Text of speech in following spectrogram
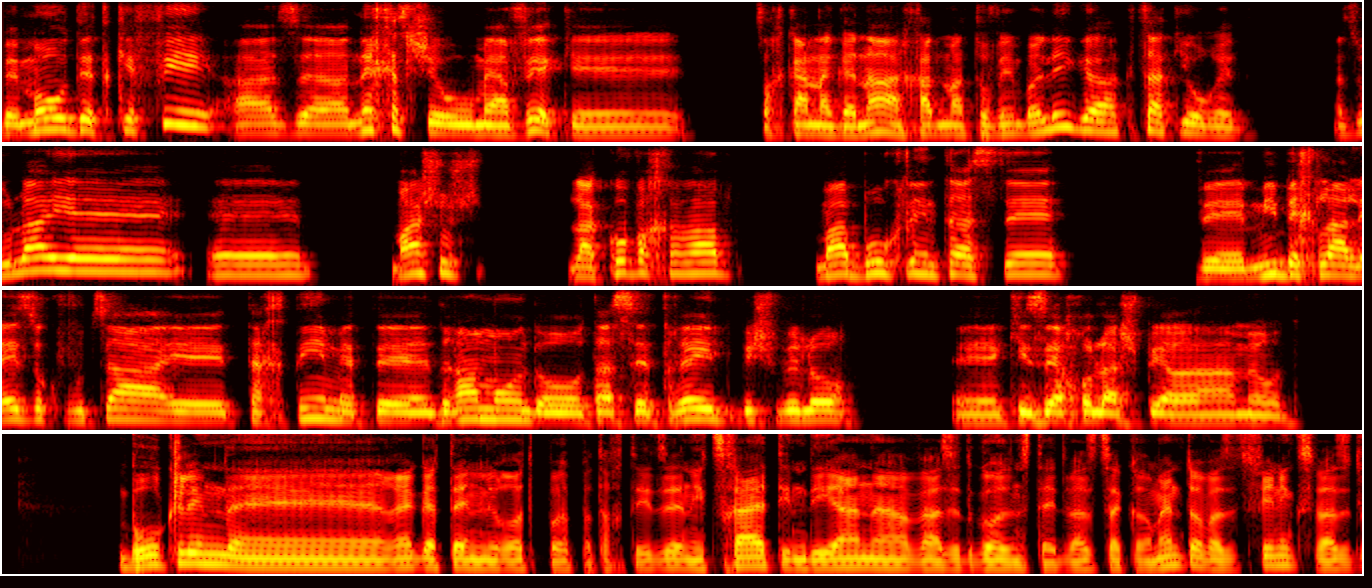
במוד התקפי, אז הנכס שהוא מהווה כשחקן הגנה, אחד מהטובים בליגה, קצת יורד. אז אולי אה, אה, משהו ש... לעקוב אחריו, מה ברוקלין תעשה, ומי בכלל, איזו קבוצה אה, תחתים את אה, דרמונד, או תעשה trade בשבילו, אה, כי זה יכול להשפיע מאוד. ברוקלין, רגע תן לראות פה, פתחתי את זה, ניצחה את אינדיאנה ואז את גולדן סטייט ואז את סקרמנטו ואז את פיניקס ואז את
